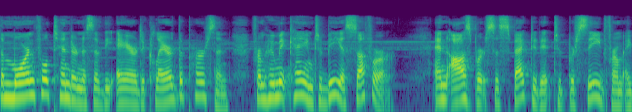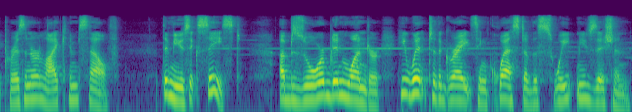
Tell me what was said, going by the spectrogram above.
The mournful tenderness of the air declared the person from whom it came to be a sufferer and Osbert suspected it to proceed from a prisoner like himself. The music ceased. Absorbed in wonder, he went to the grates in quest of the sweet musician,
